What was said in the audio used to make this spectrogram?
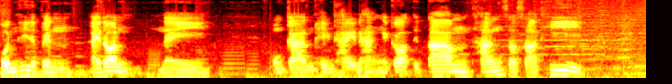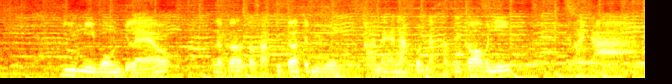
คนที่จะเป็นไอดอลในวงการเพลงไทยนะฮะงก็ติดตามทั้งสาวๆที่ที่มีวงอยู่แล้ว แล้วก็สาวๆที่กำลังจะมีวงในอนาคตนะครับงก็วันนี้สวัสดีจ้า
